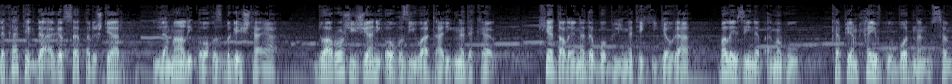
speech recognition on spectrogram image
لە کاتێکدا ئەگەر سەرپەرشتیار لە ماڵی ئۆغز بگەیشتایە، دواڕۆژی ژیانی ئۆغزی وا تاریک نەدەکرد. کێ دەڵێ نەدەبووە بلیمەتێکی گەورە، بەڵێ زینەب ئەمە بوو کە پێم حەیف بوو بۆت نەنووسم.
